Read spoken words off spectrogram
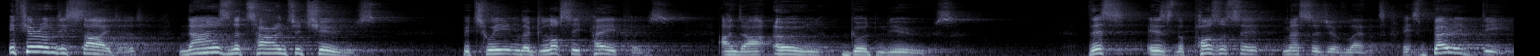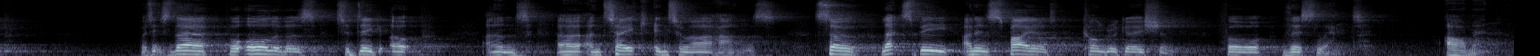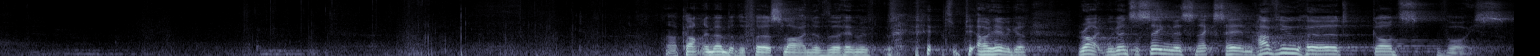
If you're undecided, now's the time to choose between the glossy papers and our own good news. This is the positive message of Lent. It's buried deep, but it's there for all of us to dig up and, uh, and take into our hands. So let's be an inspired congregation for this Lent. Amen. I can't remember the first line of the hymn. oh, here we go. Right, we're going to sing this next hymn. Have you heard God's voice?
